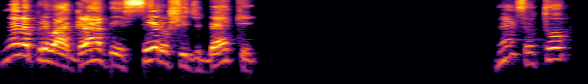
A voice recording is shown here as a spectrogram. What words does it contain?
não era para eu agradecer o feedback? Né? Se eu estou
